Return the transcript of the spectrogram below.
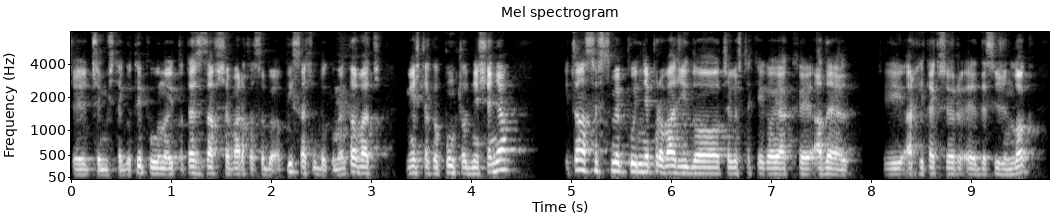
czy czymś tego typu, no i to też zawsze warto sobie opisać, udokumentować, mieć jako punkt odniesienia i to nas też w sumie płynnie prowadzi do czegoś takiego jak ADL, czyli Architecture Decision Log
